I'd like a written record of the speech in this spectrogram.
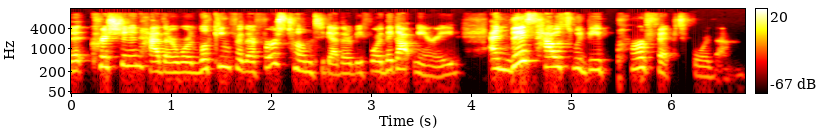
that Christian and Heather were looking for their first home together before they got married, and this house would be perfect for them.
